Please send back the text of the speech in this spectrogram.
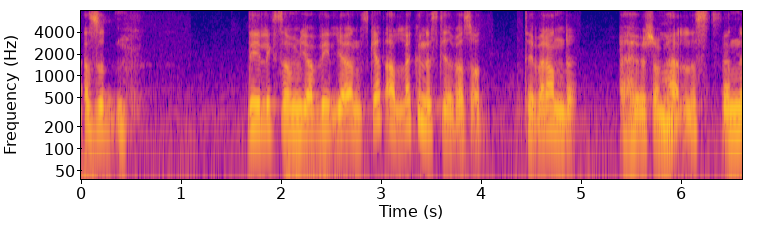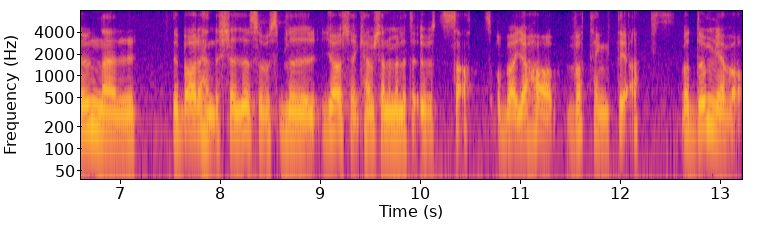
alltså det är liksom, jag, vill, jag önskar att alla kunde skriva så till varandra hur som Mm. helst. Men nu när det bara händer tjejer så blir jag tjej kan känna mig lite utsatt och bara jaha, vad tänkte jag? Vad dum jag var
